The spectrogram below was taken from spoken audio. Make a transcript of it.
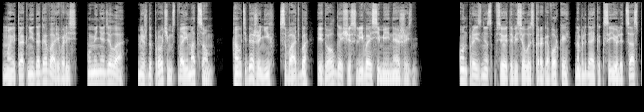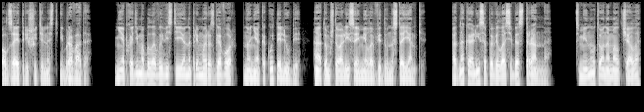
«Мы так не договаривались. У меня дела, между прочим, с твоим отцом. А у тебя жених, свадьба и долгая счастливая семейная жизнь. Он произнес все это веселой скороговоркой, наблюдая, как с ее лица сползает решительность и бравада. Необходимо было вывести ее на прямой разговор, но не о какой-то любе, а о том, что Алиса имела в виду на стоянке. Однако Алиса повела себя странно. С минуту она молчала,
